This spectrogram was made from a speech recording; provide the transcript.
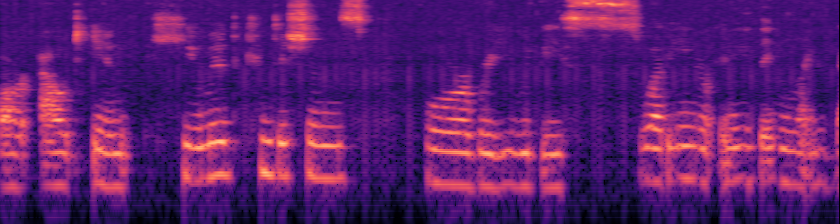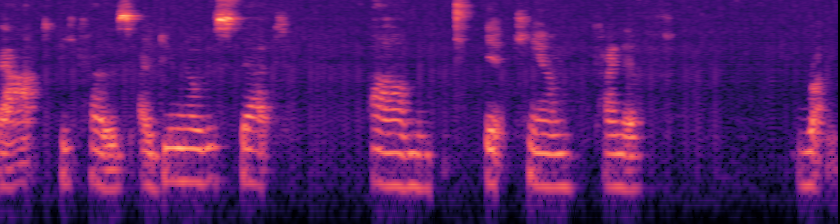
are out in humid conditions or where you would be sweating or anything like that because I do notice that um, it can kind of run.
